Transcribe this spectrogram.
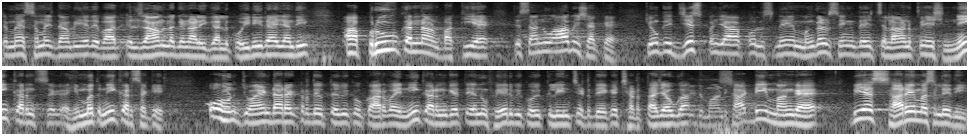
ਤੇ ਮੈਂ ਸਮਝਦਾ ਵੀ ਇਹਦੇ ਬਾਅਦ ਇਲਜ਼ਾਮ ਲੱਗਣ ਵਾਲੀ ਗੱਲ ਕੋਈ ਨਹੀਂ ਰਹਿ ਜਾਂਦੀ। ਆ ਪ੍ਰੂਵ ਕਰਨਾ ਹੁਣ ਬਾਕੀ ਹੈ, ਤੇ ਸਾਨੂੰ ਆ ਵੀ ਸ਼ੱਕ ਹੈ, ਕਿਉਂਕਿ ਜਿਸ ਪੰਜਾਬ ਪੁਲਿਸ ਨੇ ਮੰਗਲ ਸਿੰਘ ਦੇ ਚਲਾਨ ਪੇਸ਼ ਨਹੀਂ ਕਰਨ ਹਿੰਮਤ ਨਹੀਂ ਕਰ ਸਕੇ ਉਹ ਹੁਣ ਜੁਆਇੰਟ ਡਾਇਰੈਕਟਰ ਦੇ ਉੱਤੇ ਵੀ ਕੋਈ ਕਾਰਵਾਈ ਨਹੀਂ ਕਰਨਗੇ ਤੇ ਇਹਨੂੰ ਫੇਰ ਵੀ ਕੋਈ ਕਲੀਨ ਚਿੱਟ ਦੇ ਕੇ ਛੱਡਤਾ ਜਾਊਗਾ। ਸਾਡੀ ਮੰਗ ਹੈ ਵੀ ਇਹ ਸਾਰੇ ਮਸਲੇ ਦੀ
